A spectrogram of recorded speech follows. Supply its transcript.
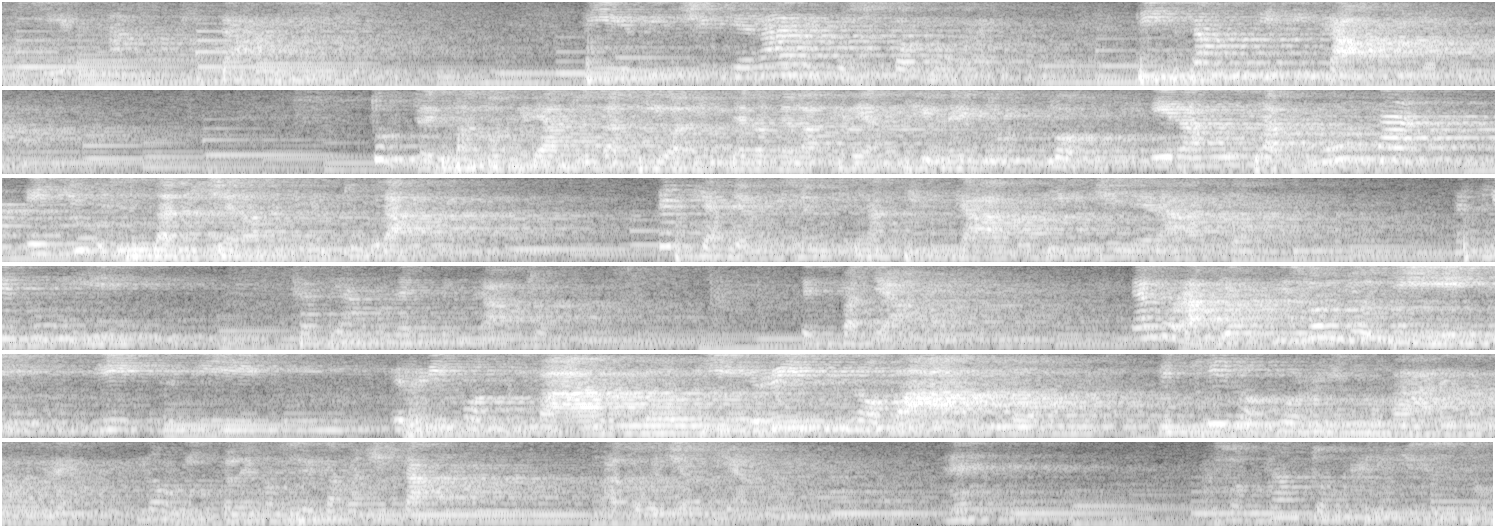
affidarsi, di rigenerare questo amore, di santificarlo tutto è stato creato da Dio all'interno della creazione, tutto era cosa buona e giusta, dice la scrittura. Perché abbiamo bisogno di santificarlo, di rigenerarlo? Perché noi cadiamo nel peccato e sbagliamo. E allora abbiamo bisogno di, di, di rimotivarlo, di rinnovarlo. E chi lo può rinnovare l'amore? noi con le nostre capacità, ma dove ci abbiamo? Eh? Ma soltanto Cristo,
